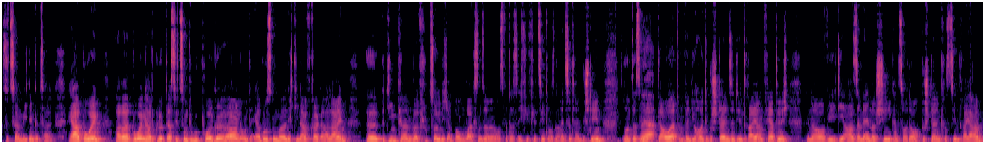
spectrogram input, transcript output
sozialen Medien geteilt. Ja, Boeing. Aber Boeing hat Glück, dass sie zum Duopol gehören und Airbus nun mal nicht die Nachfrage allein äh, bedienen kann, weil Flugzeuge nicht am Baum wachsen, sondern aus, was weiß ich, wie viel 10.000 Einzelteilen bestehen und das ja. dauert. Und wenn die heute bestellen, sind die in drei Jahren fertig. Genau wie die ASML-Maschine, die kannst du heute auch bestellen, kriegst du in drei Jahren,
